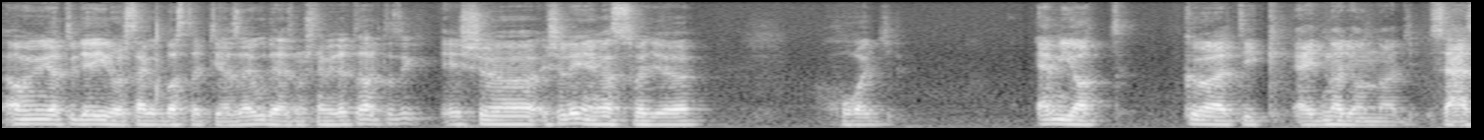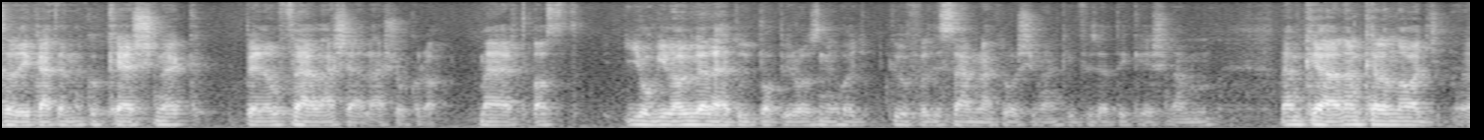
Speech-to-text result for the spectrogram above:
Ami miatt ugye Írországot basztatja az EU, de ez most nem ide tartozik. És, és a lényeg az, hogy, hogy emiatt költik egy nagyon nagy százalékát ennek a cashnek például felvásárlásokra. Mert azt jogilag le lehet úgy papírozni, hogy külföldi számlákról simán kifizetik, és nem, nem, kell, nem kell a nagy ö,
